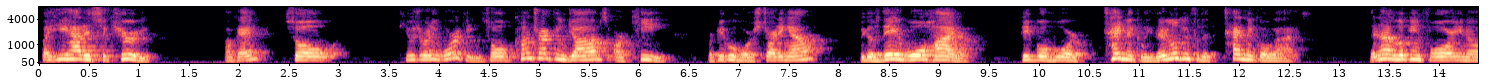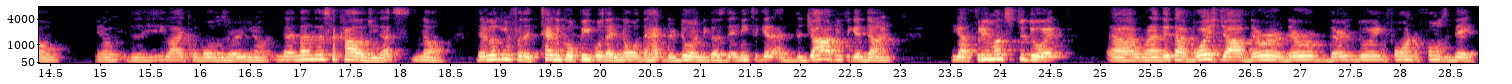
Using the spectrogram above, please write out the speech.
but he had his security. Okay. So he was already working. So contracting jobs are key for people who are starting out because they will hire people who are technically, they're looking for the technical guys. They're not looking for, you know, you know, is he like Does or you know, none of the psychology. That's no. They're looking for the technical people that know what the heck they're doing because they need to get the job needs to get done. You got three months to do it. Uh, when I did that voice job, they were they were they're doing 400 phones a day.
